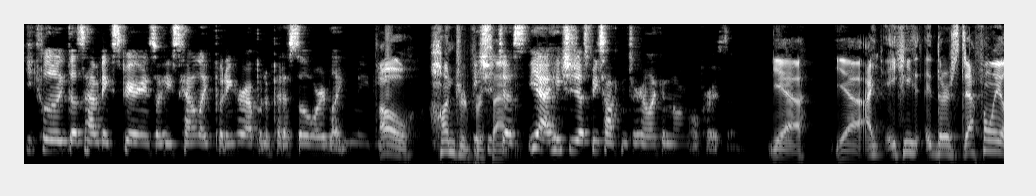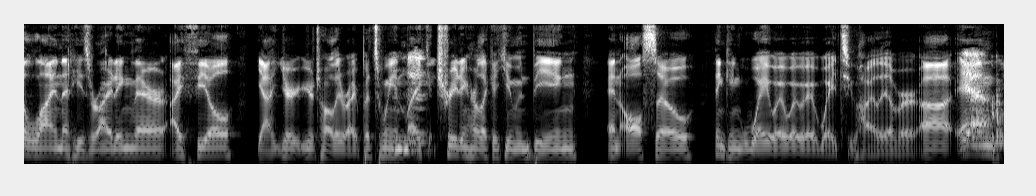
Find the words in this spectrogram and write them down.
he clearly doesn't have any experience, so he's kind of like putting her up on a pedestal where like maybe oh, 100 he should percent. just, yeah, he should just be talking to her like a normal person. Yeah. Yeah, I he there's definitely a line that he's writing there. I feel yeah, you're you're totally right. Between Mhm. like treating her like a human being and also thinking way way way way way too highly of her. Uh and Yeah.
